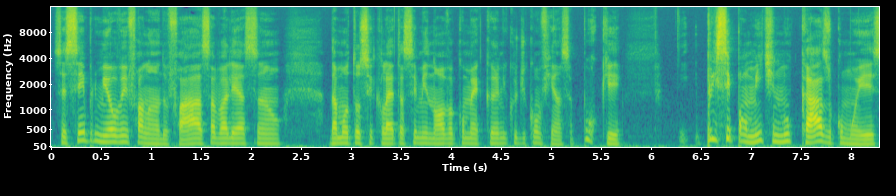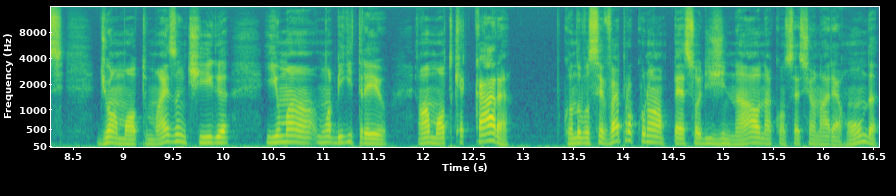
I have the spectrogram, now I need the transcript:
Vocês sempre me ouvem falando, faça avaliação da motocicleta seminova com mecânico de confiança. Por quê? Principalmente no caso como esse, de uma moto mais antiga e uma, uma Big Trail. É uma moto que é cara. Quando você vai procurar uma peça original na concessionária Honda,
